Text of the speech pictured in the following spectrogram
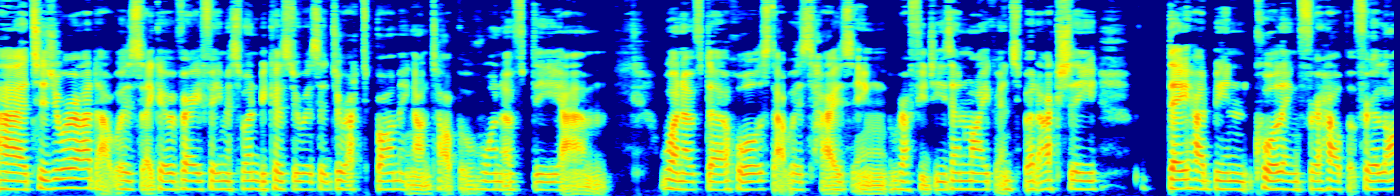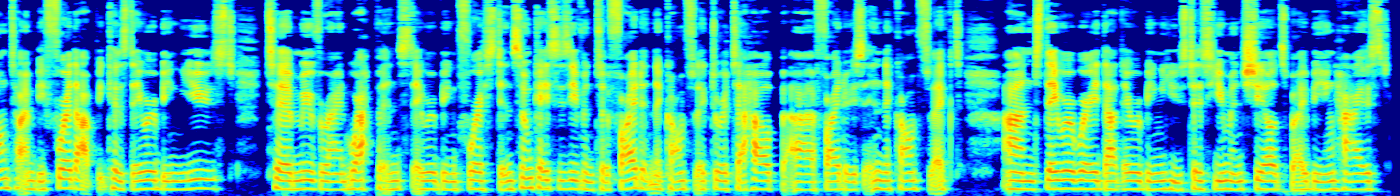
uh, that was like a very famous one because there was a direct bombing on top of one of the um, one of the halls that was housing refugees and migrants. But actually, they had been calling for help for a long time before that because they were being used to move around weapons. They were being forced, in some cases, even to fight in the conflict or to help uh, fighters in the conflict. And they were worried that they were being used as human shields by being housed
